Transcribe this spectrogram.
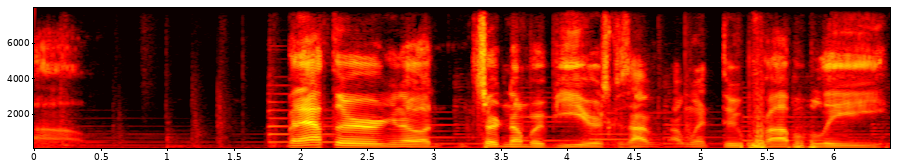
um, but after you know a certain number of years, because I, I went through probably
